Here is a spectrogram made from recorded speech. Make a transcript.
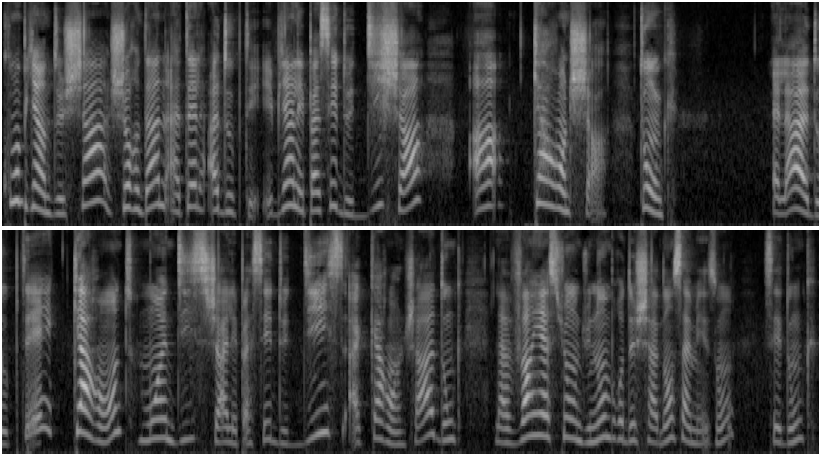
combien de chats Jordan a-t-elle adopté? Eh bien, elle est passée de 10 chats à 40 chats. Donc, elle a adopté 40 moins 10 chats. Elle est passée de 10 à 40 chats. Donc, la variation du nombre de chats dans sa maison, c'est donc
